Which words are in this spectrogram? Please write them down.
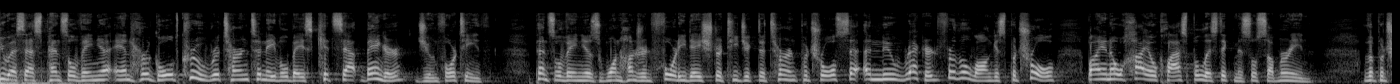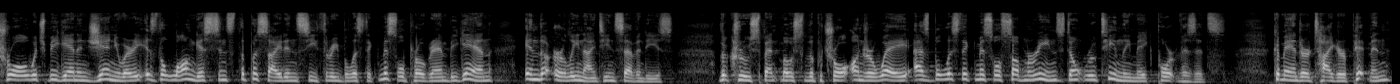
USS Pennsylvania and her gold crew returned to Naval Base Kitsap Bangor June 14th. Pennsylvania's 140-day strategic deterrent patrol set a new record for the longest patrol by an Ohio-class ballistic missile submarine. The patrol, which began in January, is the longest since the Poseidon C-3 ballistic missile program began in the early 1970s. The crew spent most of the patrol underway as ballistic missile submarines don't routinely make port visits. Commander Tiger Pittman,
